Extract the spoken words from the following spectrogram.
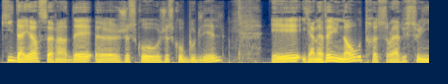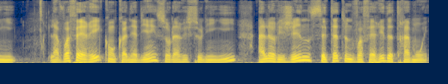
qui, d'ailleurs, se rendait euh, jusqu'au jusqu'au bout de l'île. Et il y en avait une autre sur la rue Souligny. La voie ferrée qu'on connaît bien sur la rue Souligny, à l'origine, c'était une voie ferrée de tramway.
